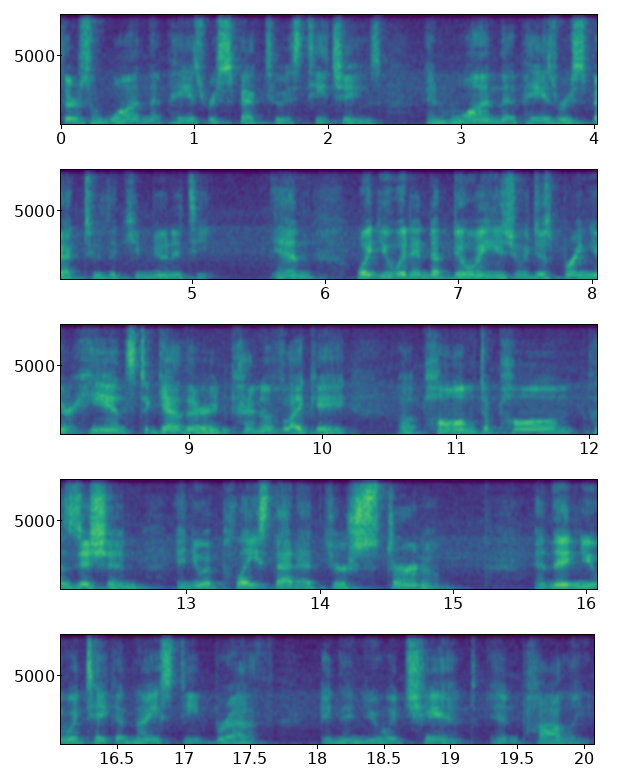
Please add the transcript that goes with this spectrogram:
there's one that pays respect to his teachings and one that pays respect to the community. And what you would end up doing is you would just bring your hands together in kind of like a, a palm to palm position, and you would place that at your sternum. And then you would take a nice deep breath, and then you would chant in Pali.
